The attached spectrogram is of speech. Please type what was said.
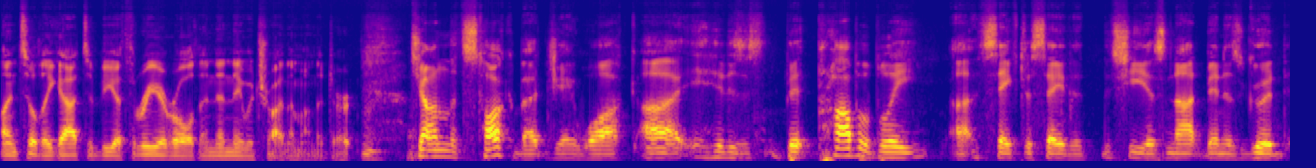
until they got to be a three year old, and then they would try them on the dirt. John, let's talk about Jaywalk. Uh, it is bit probably uh, safe to say that she has not been as good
